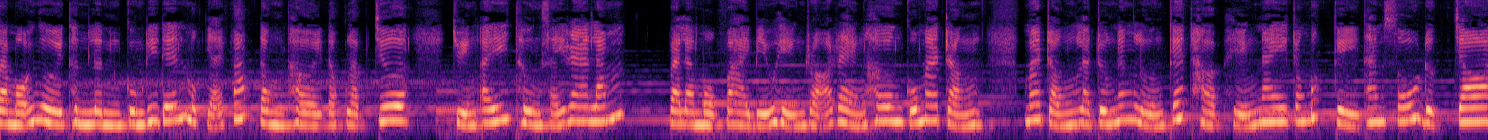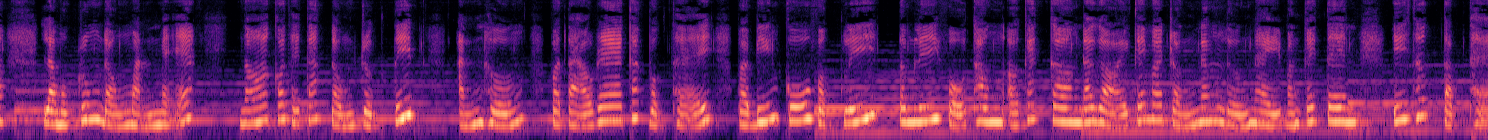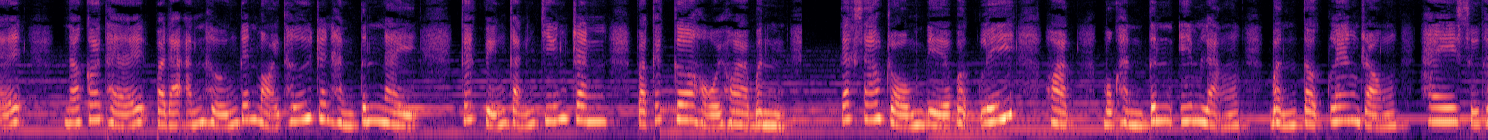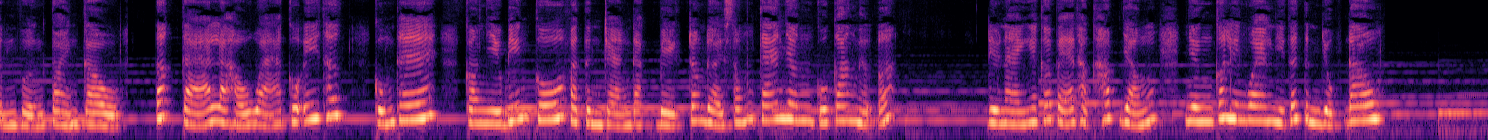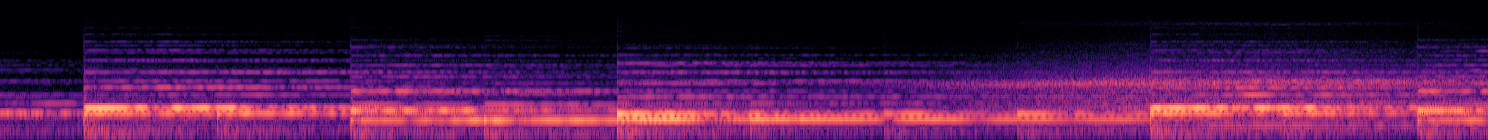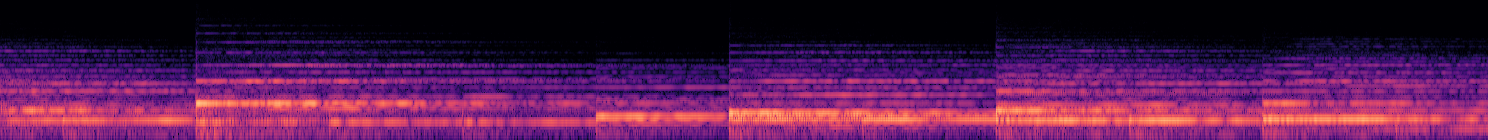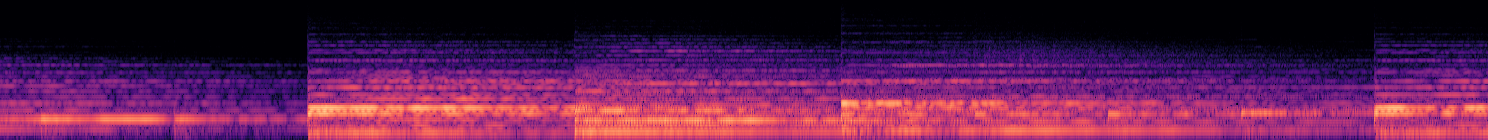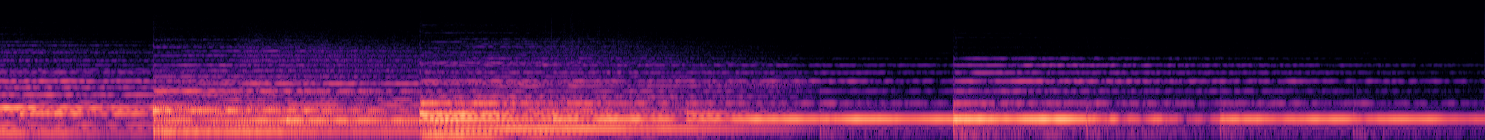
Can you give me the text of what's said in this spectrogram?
và mỗi người thình lình cùng đi đến một giải pháp đồng thời độc lập chưa? Chuyện ấy thường xảy ra lắm. Và là một vài biểu hiện rõ ràng hơn của ma trận. Ma trận là trường năng lượng kết hợp hiện nay trong bất kỳ tham số được cho là một rung động mạnh mẽ nó có thể tác động trực tiếp, ảnh hưởng và tạo ra các vật thể và biến cố vật lý, tâm lý phổ thông ở các con đã gọi cái ma trận năng lượng này bằng cái tên ý thức tập thể. Nó có thể và đã ảnh hưởng đến mọi thứ trên hành tinh này, các viễn cảnh chiến tranh và các cơ hội hòa bình, các xáo trộn địa vật lý hoặc một hành tinh im lặng, bệnh tật lan rộng hay sự thịnh vượng toàn cầu tất cả là hậu quả của ý thức. Cũng thế, còn nhiều biến cố và tình trạng đặc biệt trong đời sống cá nhân của con nữa. Điều này nghe có vẻ thật hấp dẫn, nhưng có liên quan gì tới tình dục đâu?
